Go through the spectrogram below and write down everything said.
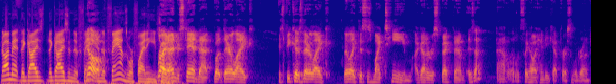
no, I meant the guys. The guys in the fan No. and the fans were fighting each other. right, I understand that, but they're like, it's because they're like, they're like, this is my team. I got to respect them. Is that? Oh, that looks like how a handicapped person would run.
